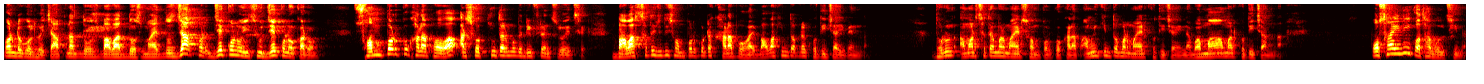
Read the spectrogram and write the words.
গণ্ডগোল হয়েছে, আপনার দোষ, বাবার দোষ, মায়ের দোষ, যা যে কোনো ইস্যু যে কোনো কারণ। সম্পর্ক খারাপ হওয়া আর শত্রুতার মধ্যে ডিফারেন্স রয়েছে। বাবার সাথে যদি সম্পর্কটা খারাপও হয়, বাবা কিন্তু আপনার ক্ষতি চাইবেন না। ধরুন আমার সাথে আমার মায়ের সম্পর্ক খারাপ, আমি কিন্তু আমার মায়ের ক্ষতি চাই না বা মা আমার ক্ষতি চান না। পোষায় নেই কথা বলছি না।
